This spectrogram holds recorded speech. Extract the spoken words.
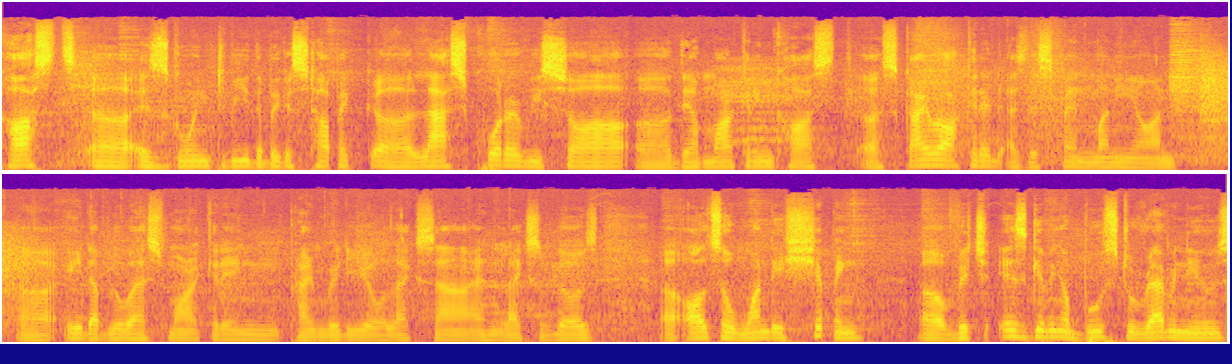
Costs uh, is going to be the biggest topic. Uh, last quarter, we saw uh, their marketing costs uh, skyrocketed as they spend money on uh, AWS marketing, Prime Video, Alexa, and likes of those. Uh, also, one day shipping. which is giving a boost to revenues.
